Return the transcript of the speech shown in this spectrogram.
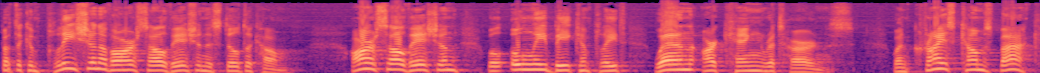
But the completion of our salvation is still to come. Our salvation will only be complete when our King returns. When Christ comes back,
